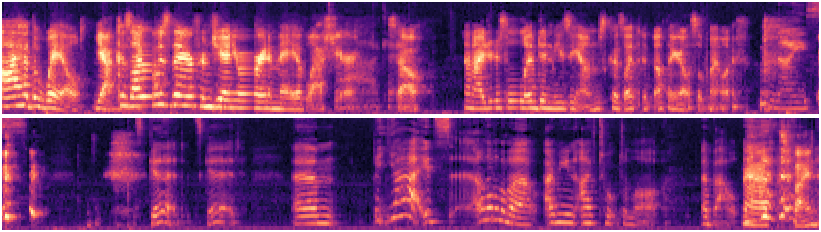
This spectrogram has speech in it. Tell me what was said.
I had the whale, yeah, because I was there from January to May of last year, Ah, okay. so and I just lived in museums because I did nothing else with my life. Nice. it's good. It's good. Um, but yeah, it's a lot. bit. I mean, I've talked a lot about. That's fine.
